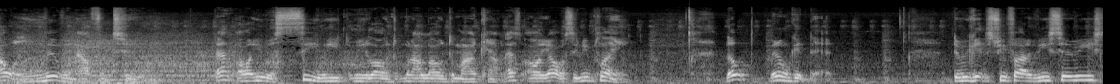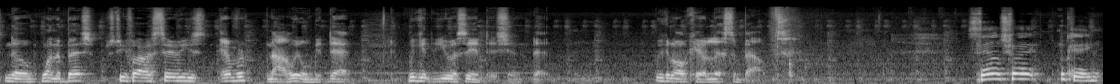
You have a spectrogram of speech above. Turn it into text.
I will live on Alpha 2. That's all you will see when you when you log when I log into my account. That's all y'all will see me playing. Nope, we don't get that. Do we get the Street Fighter V series? No, one of the best Street Fighter series ever. Nah, we don't get that. We get the USA edition that we can all care less about. Soundtrack, okay.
